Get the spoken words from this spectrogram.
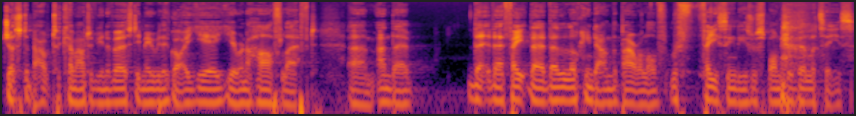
just about to come out of university, maybe they've got a year, year and a half left, um, and they're they're they're, they're they're looking down the barrel of re- facing these responsibilities.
